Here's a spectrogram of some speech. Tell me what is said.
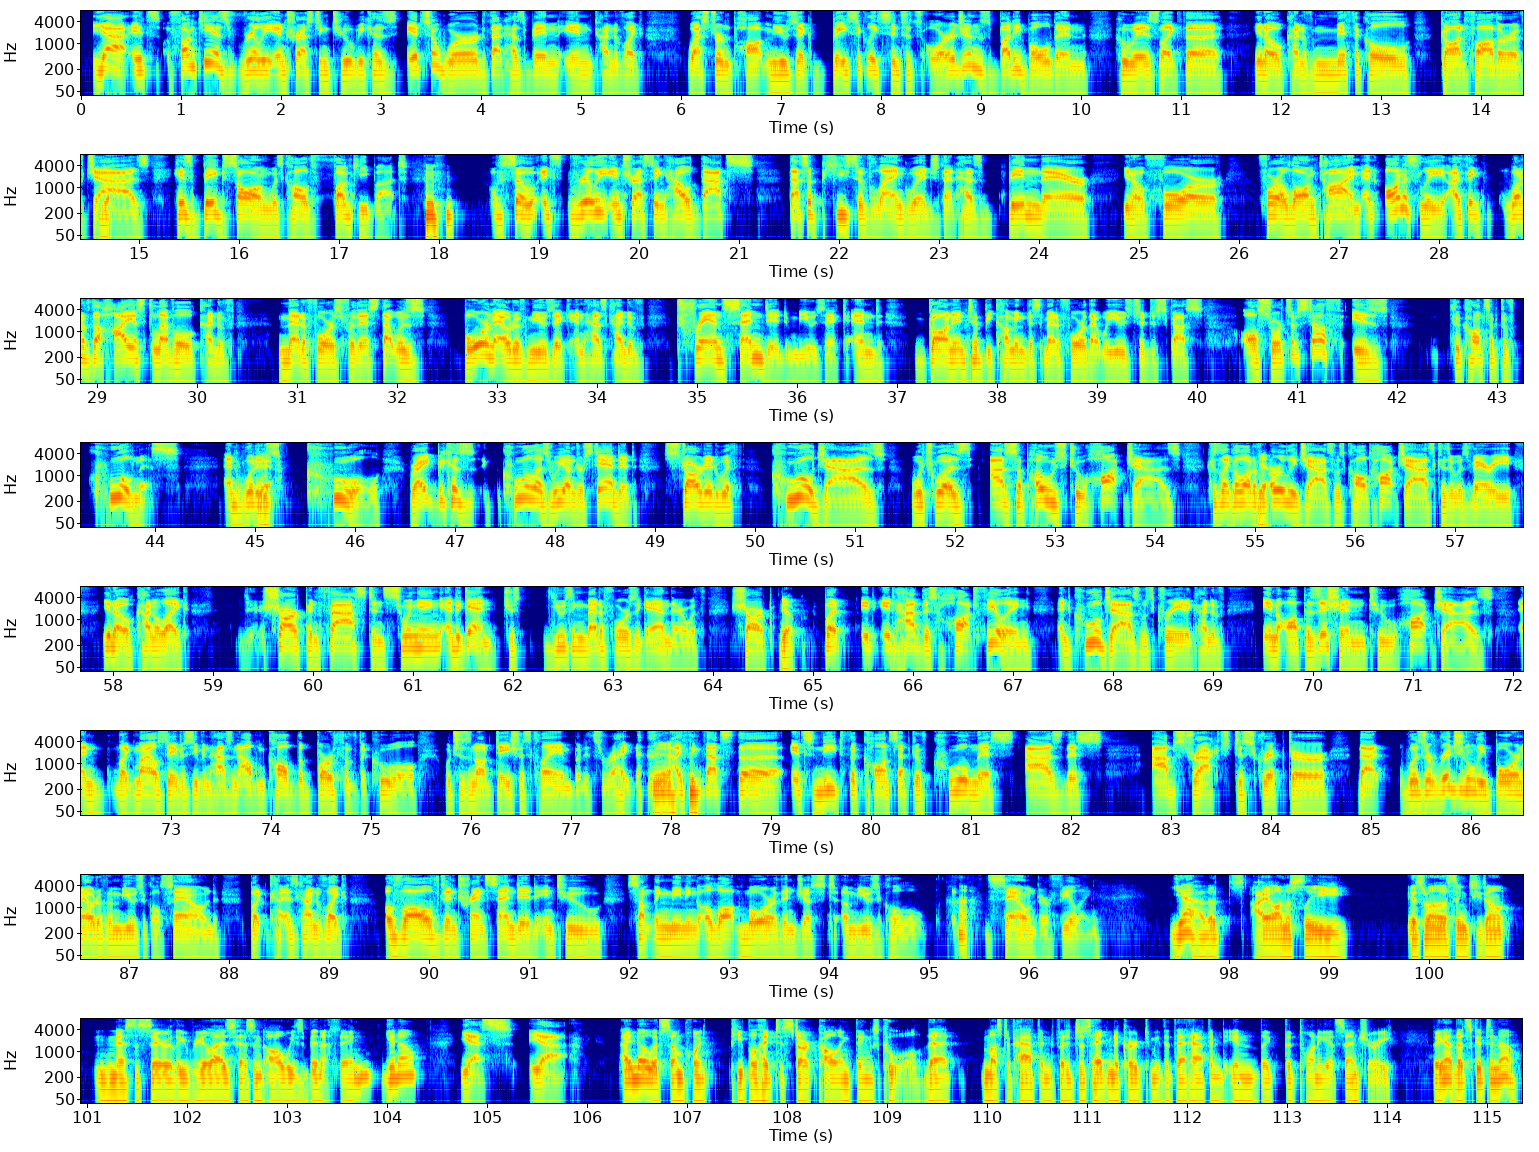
Yeah, it's funky is really interesting too because it's a word that has been in kind of like Western pop music basically since its origins. Buddy Bolden, who is like the, you know, kind of mythical godfather of jazz, his big song was called Funky Butt. so it's really interesting how that's that's a piece of language that has been there, you know, for for a long time. And honestly, I think one of the highest level kind of metaphors for this that was born out of music and has kind of transcended music and gone into becoming this metaphor that we use to discuss all sorts of stuff is the concept of coolness and what is cool, right? Because cool as we understand it started with cool jazz which was as opposed to hot jazz because like a lot of Yeah. early jazz was called hot jazz because it was very you know kind of like sharp and fast and swinging and again just using metaphors again there with sharp yep but it it had this hot feeling and cool jazz was created kind of in opposition to hot jazz and like Miles Davis even has an album called The Birth of the Cool which is an audacious claim but it's right Yeah. I think that's the it's neat the concept of coolness as this abstract descriptor that was originally born out of a musical sound but has kind of like evolved and transcended into something meaning a lot more than just a musical uh, Huh. sound or feeling. yeah that's i honestly it's one of those things you don't necessarily realize hasn't always been a thing you know Yes. Yeah. I know at some point people had to start calling things cool. That must have happened, but it just hadn't occurred to me that that happened in like the 20th century. But yeah, that's good to know.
